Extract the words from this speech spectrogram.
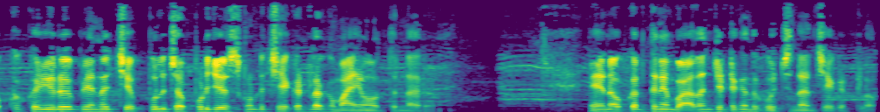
ఒక్కొక్క యూరోపియన్ చెప్పులు చప్పుడు చేసుకుంటూ చీకట్లోకి మాయమవుతున్నారు. నేను ఒక్కరితోనే బాదం చెట్టు కింద కూర్చున్నాను చీకట్లో.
